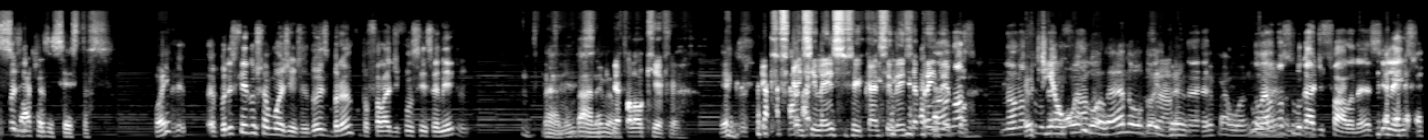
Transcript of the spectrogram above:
segundas, quartas e sextas. Oi? é por isso que ele não chamou a gente. Dois brancos pra falar de consciência negra. É, não dá, né, meu? Quer falar o quê, filho? Tem que ficar em silêncio, ficar em silêncio e aprender, Não, Não é o nosso Eu lugar tinha de um fala. angolano ou dois Exato. brancos. É. Não é o nosso não lugar de fala, né? Silêncio.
